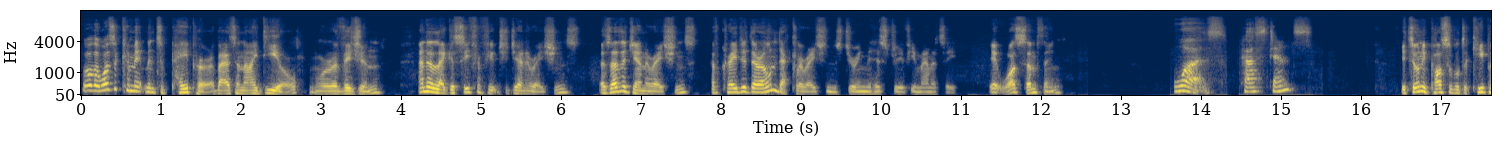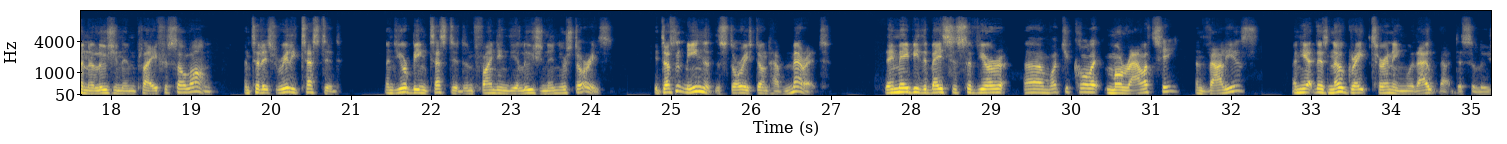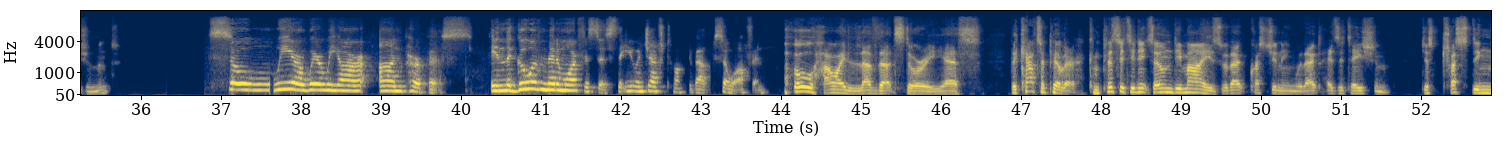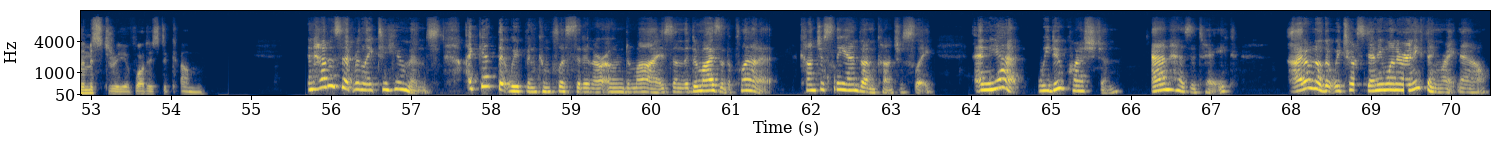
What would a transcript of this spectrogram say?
well, there was a commitment to paper about an ideal or a vision and a legacy for future generations, as other generations have created their own declarations during the history of humanity. It was something. Was. Past tense? It's only possible to keep an illusion in play for so long until it's really tested and you're being tested and finding the illusion in your stories. It doesn't mean that the stories don't have merit. They may be the basis of your, uh, what do you call it, morality and values. And yet there's no great turning without that disillusionment. So we are where we are on purpose, in the goo of metamorphosis that you and Jeff talked about so often. Oh, how I love that story, yes. The caterpillar, complicit in its own demise without questioning, without hesitation, just trusting the mystery of what is to come. And how does that relate to humans? I get that we've been complicit in our own demise and the demise of the planet, consciously and unconsciously. And yet, we do question and hesitate. I don't know that we trust anyone or anything right now.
